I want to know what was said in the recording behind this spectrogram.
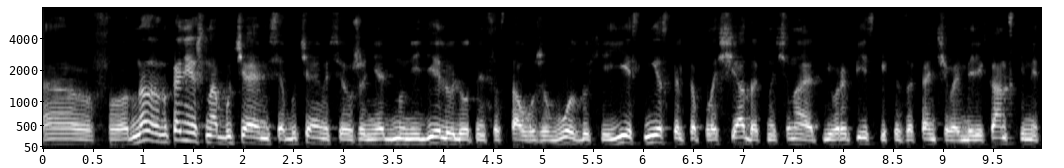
Ну, конечно, обучаемся, обучаемся уже не одну неделю, летный состав уже в воздухе. Есть несколько площадок, начиная от европейских и заканчивая американскими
